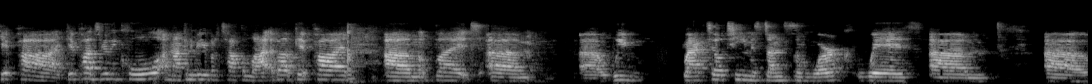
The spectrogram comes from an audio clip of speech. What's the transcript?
Gitpod. Gitpod's really cool. I'm not going to be able to talk a lot about Gitpod, um, but um, uh, we Wagtail team has done some work with um, uh,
